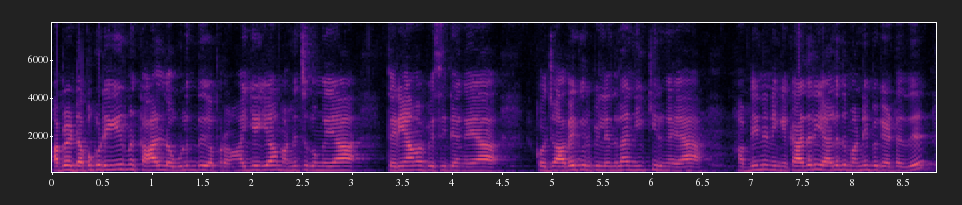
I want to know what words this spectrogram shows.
அப்படியே டப்பு குடீர்னு காலில் உளுந்து அப்புறம் ஐயையா மன்னிச்சுக்கோங்கய்யா தெரியாமல் பேசிட்டேங்கய்யா கொஞ்சம் அவை குறிப்பிலேருந்துலாம் நீக்கிருங்கய்யா அப்படின்னு நீங்கள் கதறி அழுது மன்னிப்பு கேட்டது.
